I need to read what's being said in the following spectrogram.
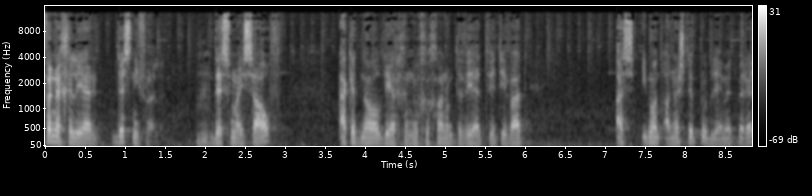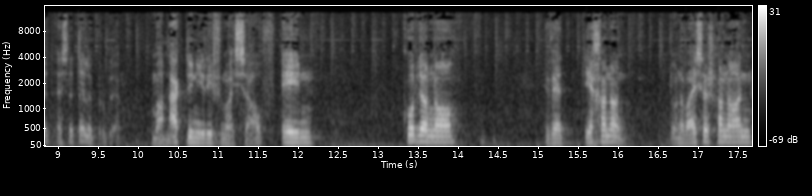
vinnig geleer dis nie vir hulle nie. Hmm. Dis vir myself. Ek het nou al deur genoeg gegaan om te weet, weet jy wat? As iemand anders 'n probleem het met dit, is dit hulle probleem. Maar hmm. ek doen hierdie vir myself en kort daarna jy weet, jy gaan aan. Die onderwysers gaan aan.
